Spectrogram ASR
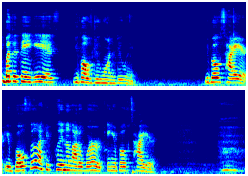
But the thing is, you both do want to do it. You're both tired. You both feel like you've put in a lot of work and you're both tired.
